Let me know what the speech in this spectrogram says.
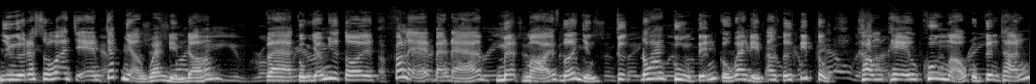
Nhiều người đa số anh chị em chấp nhận quan điểm đó và cũng giống như tôi, có lẽ bạn đã mệt mỏi với những cực đoan cuồng tín của quan điểm ân tứ tiếp tục không theo khuôn mẫu của Kinh Thánh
